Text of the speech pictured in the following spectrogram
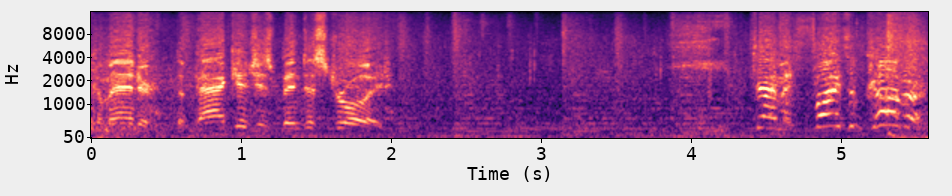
Commander, the package has been destroyed. Damn it, find some cover!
